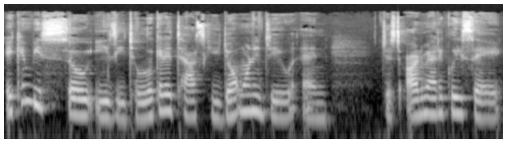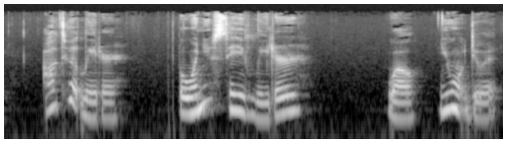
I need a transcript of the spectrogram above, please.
It can be so easy to look at a task you don't want to do and just automatically say, I'll do it later. But when you say later, well, you won't do it.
